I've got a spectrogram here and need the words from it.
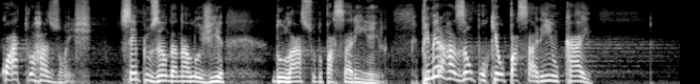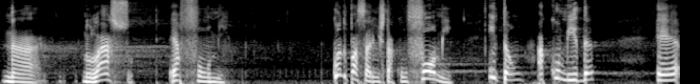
quatro razões, sempre usando a analogia do laço do passarinheiro. Primeira razão por que o passarinho cai na, no laço é a fome. Quando o passarinho está com fome, então a comida é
